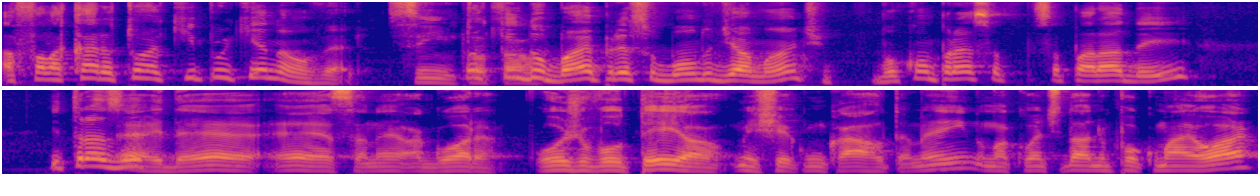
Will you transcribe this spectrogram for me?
a falar, cara, eu tô aqui, por que não, velho? Sim, Tô aqui em total. Dubai, preço bom do diamante. Vou comprar essa, essa parada aí e É, trazer. a ideia é essa, né? Agora, hoje eu voltei a mexer com carro também, numa quantidade um pouco maior,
